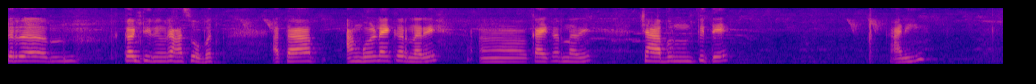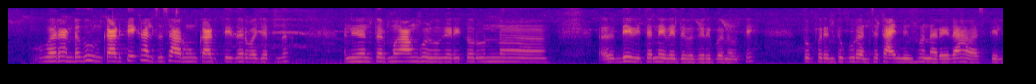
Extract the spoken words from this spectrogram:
तर कंटिन्यू राहा सोबत. आता आंघोळ नाही करणार आहे काय करणार? आहे चहा बनवून पिते. आणि वरांडा धुवून काढते खालचं सारून काढते दरवाज्यातलं. आणि नंतर मग आंघोळ वगैरे करून देवीचा नैवेद्य वगैरे बनवते. तोपर्यंत गुरांचं टायमिंग होणार आहे दहा वाजतील.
